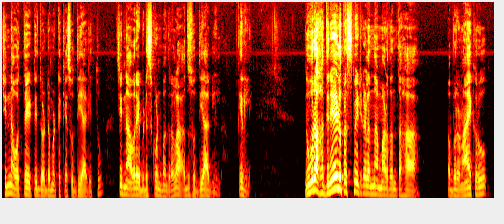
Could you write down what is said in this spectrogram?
ಚಿನ್ನ ಒತ್ತೆ ಇಟ್ಟಿದ್ದು ದೊಡ್ಡ ಮಟ್ಟಕ್ಕೆ ಸುದ್ದಿಯಾಗಿತ್ತು. ಚಿನ್ನ ಅವರೇ ಬಿಡಿಸ್ಕೊಂಡು ಬಂದ್ರಲ್ಲ, ಅದು ಸುದ್ದಿ ಆಗಲಿಲ್ಲ. ಇರಲಿ. ನೂರ ಹದಿನೇಳು ಪ್ರೆಸ್ ಮೀಟ್ಗಳನ್ನು ಮಾಡಿದಂತಹ ಒಬ್ಬರು ನಾಯಕರು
